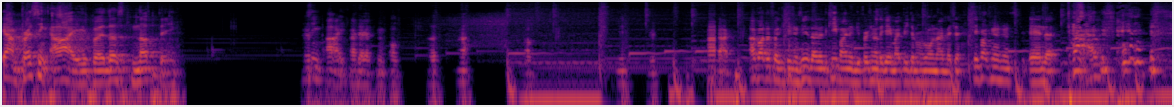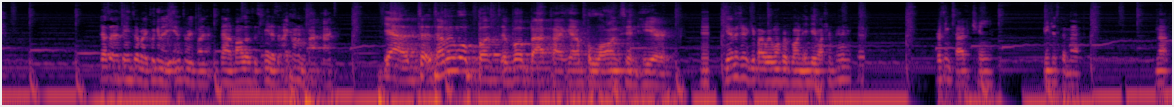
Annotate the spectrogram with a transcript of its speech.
yeah, I'm pressing I, but it does nothing. Pressing I. I bought oh, for the seems that the key binding version of the game might be different from one I mentioned. Key functions in the tab. Just at the same time by clicking the button that follows the screen as icon on backpack. Yeah, tell me what but what backpack that belongs in here. The other thing you buy one for one in game option. Pressing tab change changes the map. Not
